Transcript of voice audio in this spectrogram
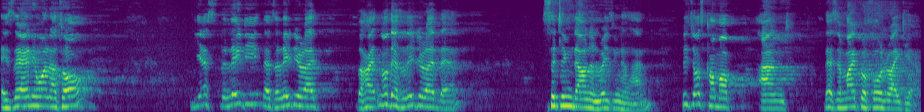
Is there anyone at all? Yes, the lady, there's a lady right behind. No, there's a lady right there sitting down and raising her hand. Please just come up and there's a microphone right here.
